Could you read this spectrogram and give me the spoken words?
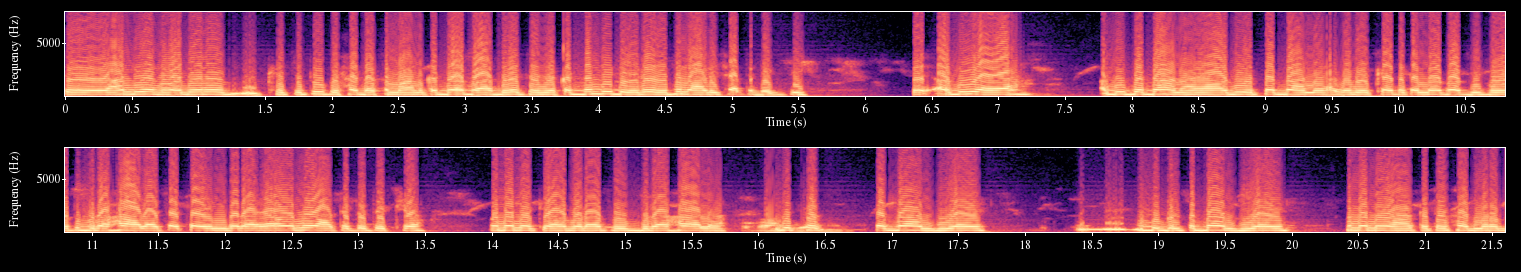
ਤੇ ਆਂਦੀਆਂ ਗਵਾਂਡੀਆਂ ਨੇ ਖਿੱਚ ਧੂ ਕੇ ਸਾਡਾ ਸਮਾਨ ਕੱਢਿਆ, ਬਾਅਦ ਵਿੱਚ ਜੇ ਕੱਢਣ ਦੀ ਦੇਰ ਹੋਏ ਤੇ ਨਾਲ ਹੀ ਛੱਤ ਡਿੱਗ ਪਈ। ਤੇ ਅਭੀ ਆਇਆ, ਅਭੀ ਪ੍ਰਧਾਨ ਆਇਆ, ਅਭੀ ਪ੍ਰਧਾਨ ਨੇ ਆ ਕੇ ਦੇਖਿਆ ਤੇ ਕਹਿੰਦਾ ਭਾਬੀ ਬਹੁਤ ਬੁਰਾ ਹਾਲ ਹੈ ਚਾਚਾ ਇੰਦਰ ਆਇਆ, ਉਹਨੇ ਆ ਕੇ ਤੇ ਦੇਖਿਆ। ਉਹਨਾਂ ਨੇ ਕਿਹਾ ਬੜਾ ਬੁਰਾ ਹਾਲ ਆ, ਜਿੱਥੇ ਪ੍ਰਧਾਨ ਜੀ ਆਏ ਦੁੱਗਲ ਪ੍ਰਧਾਨ ਜੀ ਆਏ। ਉਹਨਾਂ ਨੇ ਆ ਕੇ ਤੇ ਸਾਡੇ ਨਾਲ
